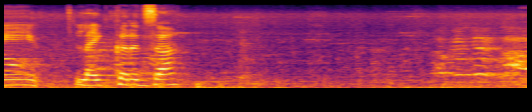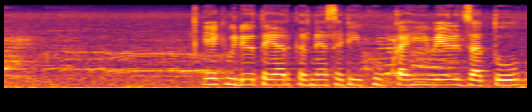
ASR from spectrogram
आणि लाईक करत जा. एक व्हिडिओ तयार करण्यासाठी खूप काही वेळ जातो.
